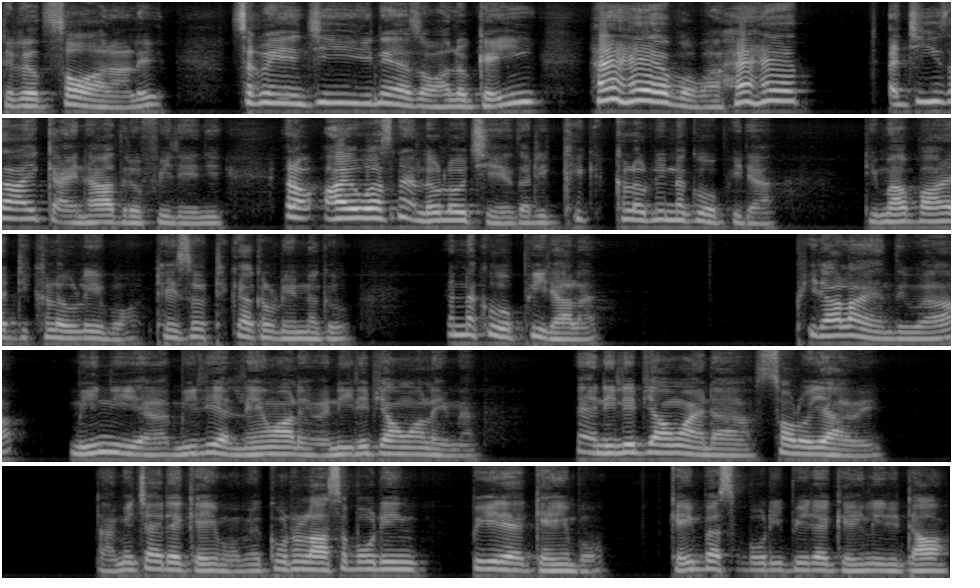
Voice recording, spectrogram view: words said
ဒီလိုဆော်ရတာလေစကွင်းကြီးနဲ့ဆိုတော့အဲ့လိုဂိမ်းဟဲဟဲပေါ့ပါဟဲဟဲအကြီးစားကြီးကင်ထားတဲ့ feeling ကြီးအဲ့တော့ iOS နဲ့လှုပ်လှုပ်ချင်တော့ဒီခလုတ်လေးနှစ်ခုဖိတာဒီမှာပါတဲ့ဒီခလုတ်လေးပေါ့ထိတ်ဆိုထိတ်ခလုတ်လေးနှစ်ခုအဲ့နှစ်ခုကိုဖိထားလိုက်ဖိထားလိုက်ရင်သူကမီနီကမီလီကလင်းသွားလိမ့်မယ်အနီလေးပြောင်းသွားလိမ့်မယ်အဲ့အနီလေးပြောင်းသွားရင်ဒါဆော့လို့ရပြီဒါမြင်ကြိုက်တဲ့ game ပေါ့မယ် controller supporting ပေးတဲ့ game ပေါ့ game pass supporting ပေးတဲ့ game လေးတွေတောင်း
